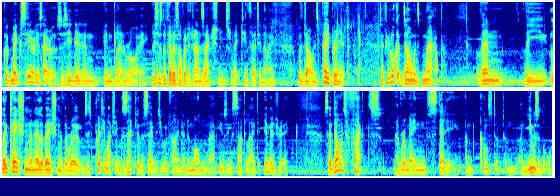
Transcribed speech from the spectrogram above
could make serious errors as he did in, in Glen Roy. This is the Philosophical Transactions from 1839 with Darwin's paper in it. If you look at Darwin's map, then the location and elevation of the roads is pretty much exactly the same as you would find in a modern map using satellite imagery. So Darwin's facts have remained steady and constant and, and usable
